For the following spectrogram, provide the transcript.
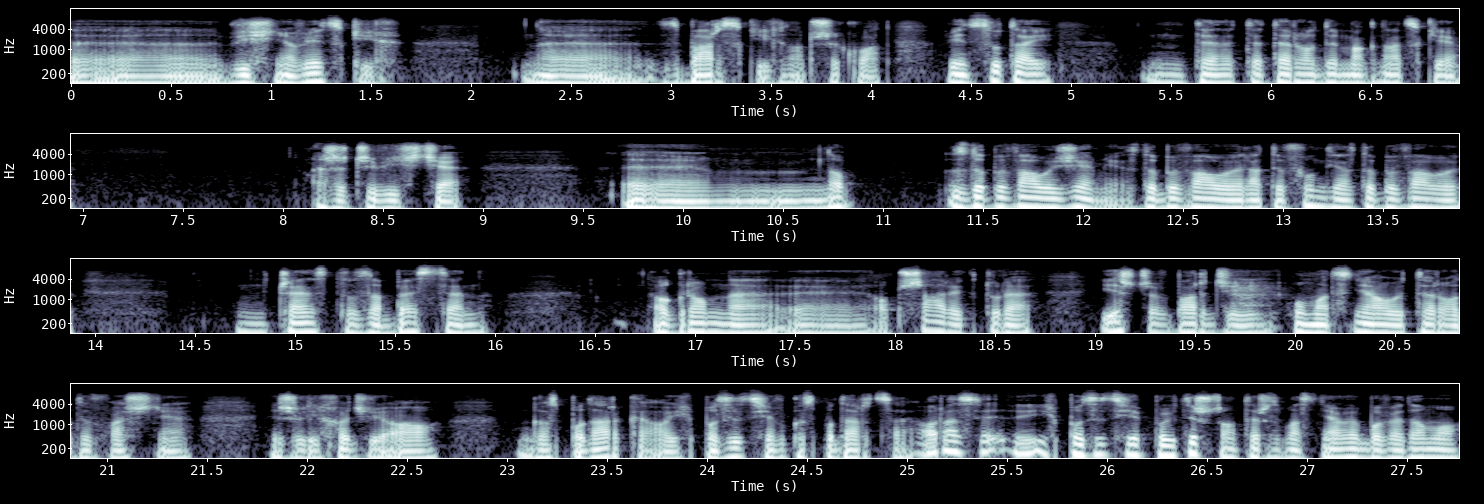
e, wiśniowieckich, e, zbarskich na przykład. Więc tutaj te, te, te rody magnackie rzeczywiście e, no, zdobywały ziemię, zdobywały latyfundia, zdobywały często za bezcen ogromne y, obszary, które jeszcze bardziej umacniały te rody właśnie, jeżeli chodzi o gospodarkę, o ich pozycję w gospodarce oraz ich pozycję polityczną też wzmacniały, bo wiadomo,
